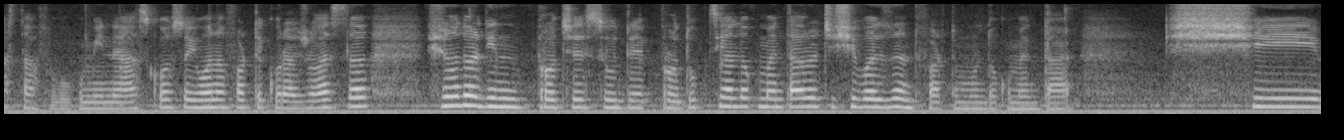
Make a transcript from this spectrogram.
asta a făcut cu mine. A scos o Ioana foarte curajoasă și nu doar din procesul de producție al documentarului, ci și văzând foarte mult documentar. Și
